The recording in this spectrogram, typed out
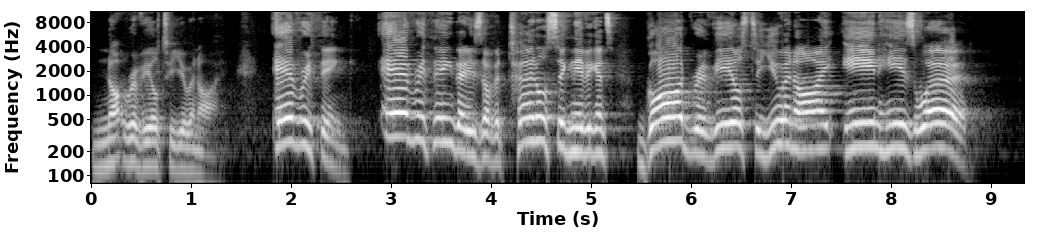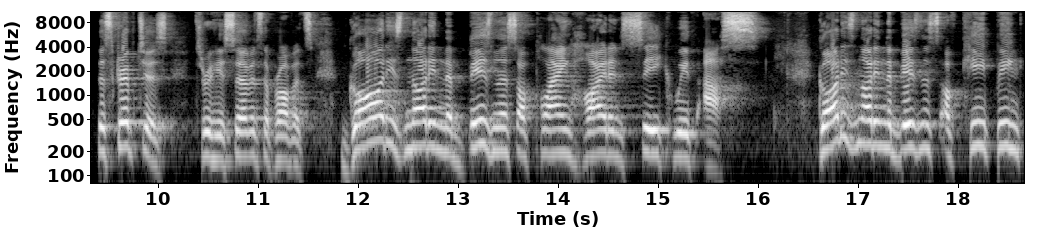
not reveal to you and I. Everything, everything that is of eternal significance, God reveals to you and I in His Word, the Scriptures, through His servants, the prophets. God is not in the business of playing hide and seek with us. God is not in the business of keeping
